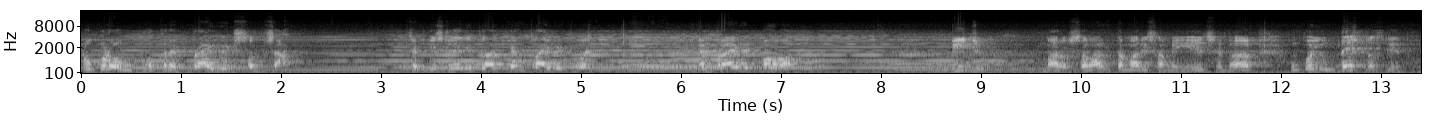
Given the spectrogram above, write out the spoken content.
ટુકડો ઊભો કરે પ્રાઇવેટ શમશાન. જે બિસ્લેરી પ્લાન કેમ પ્રાઇવેટ હોય? એમ પ્રાઇવેટ મળવા બીજું મારો સવાલ તમારી સામે એ છે, બાપ, હું કોઈ ઉપદેશ નથી દેતો.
